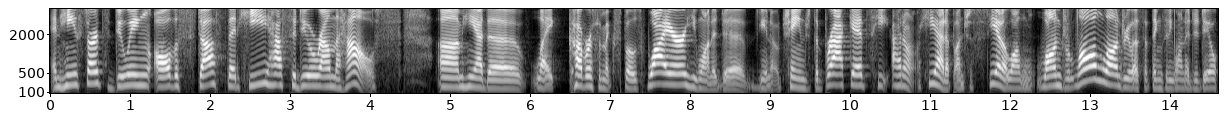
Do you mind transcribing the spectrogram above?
And he starts doing all the stuff that he has to do around the house. Um, he had to like cover some exposed wire. He wanted to, you know, change the brackets. He, I don't, know. he had a bunch of, he had a long laundry, long laundry list of things that he wanted to do.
